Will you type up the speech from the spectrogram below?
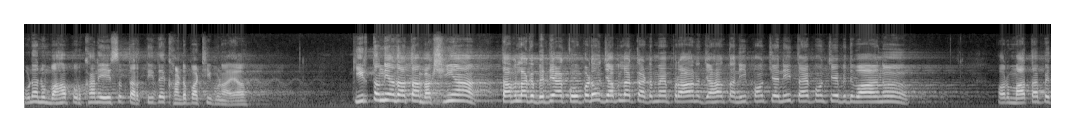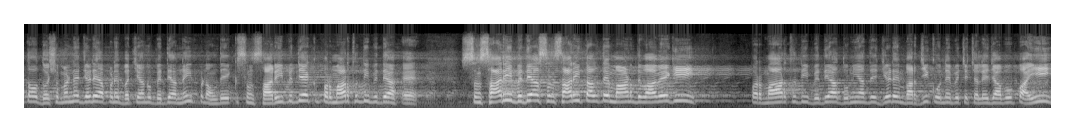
ਉਹਨਾਂ ਨੂੰ ਮਹਾਪੁਰਖਾਂ ਨੇ ਇਸ ਧਰਤੀ ਤੇ ਖੰਡ ਪਾਠੀ ਬਣਾਇਆ। ਕੀਰਤਨ ਦੀਆਂ ਦਾਤਾਂ ਬਖਸ਼ੀਆਂ, ਤਬ ਲਗ ਵਿਦਿਆ ਕੋ ਪੜੋ, ਜਬ ਲਗ ਘਟ ਮੈਂ ਪ੍ਰਾਨ, ਜਹਾਂ ਧਨੀ ਪਹੁੰਚੇ ਨਹੀਂ, ਤੈ ਪਹੁੰਚੇ ਵਿਦਵਾਨ। ਔਰ ਮਾਤਾ ਪਿਤਾ ਉਹ ਦੁਸ਼ਮਣ ਨੇ ਜਿਹੜੇ ਆਪਣੇ ਬੱਚਿਆਂ ਨੂੰ ਵਿਦਿਆ ਨਹੀਂ ਪੜਾਉਂਦੇ ਇੱਕ ਸੰਸਾਰੀ ਵਿਦਿਆ, ਇੱਕ ਪਰਮਾਰਥ ਦੀ ਵਿਦਿਆ ਹੈ। ਸੰਸਾਰੀ ਵਿਦਿਆ ਸੰਸਾਰੀ ਤਲ ਤੇ ਮਾਣ ਦਿਵਾਵੇਗੀ। ਪਰਮਾਰਥ ਦੀ ਵਿਦਿਆ ਦੁਨੀਆ ਦੇ ਜਿਹੜੇ ਮਰਜ਼ੀ ਕੋਨੇ ਵਿੱਚ ਚਲੇ ਜਾਵੋ, ਭਾਈ।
